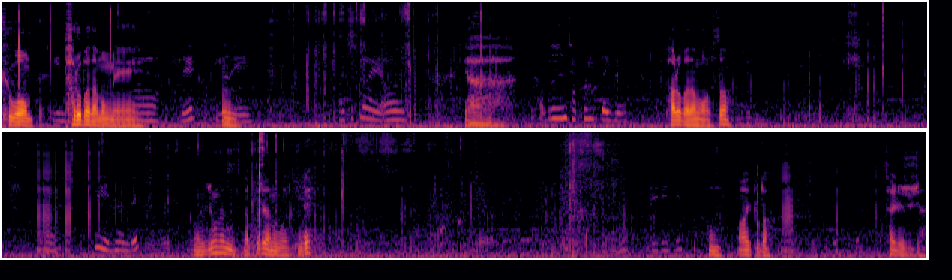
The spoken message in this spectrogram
그웜 이긴- 바로 받아 먹네. 와, 네? 이거네. 아, 축하해. 아, 야, 나도 좀 잡고 싶다, 이제. 바로 받아 먹었어. 크게 괜찮은데? 어, 이 정도는 나쁘지 않은 것 같은데? 리리지? 응. 아, 이쁘다. 살려주자.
